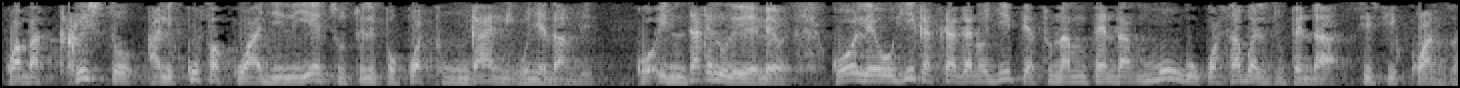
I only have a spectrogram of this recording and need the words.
kwamba kristo alikufa kwa ajili yetu tulipokuwa tungali wenye dhambi. Kwao nataka ili ulielewe. Kwao leo hii katika gano jipya tunampenda mungu kwa sababu alitupenda sisi kwanza.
